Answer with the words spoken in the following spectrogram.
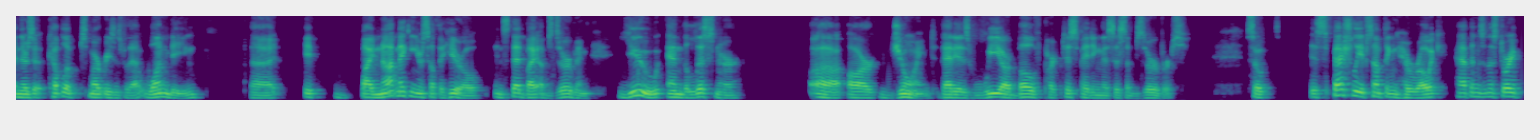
and there's a couple of smart reasons for that one being uh it by not making yourself the hero instead by observing you and the listener uh, are joined. That is, we are both participating in this as observers. So, especially if something heroic happens in the story,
